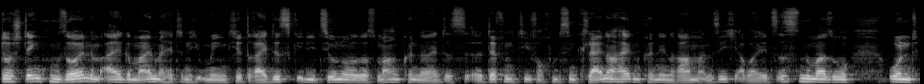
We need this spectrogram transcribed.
durchdenken sollen im Allgemeinen. Man hätte nicht unbedingt hier drei Disc-Editionen oder sowas machen können, man hätte es äh, definitiv auch ein bisschen kleiner halten können, den Rahmen an sich, aber jetzt ist es nun mal so. Und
